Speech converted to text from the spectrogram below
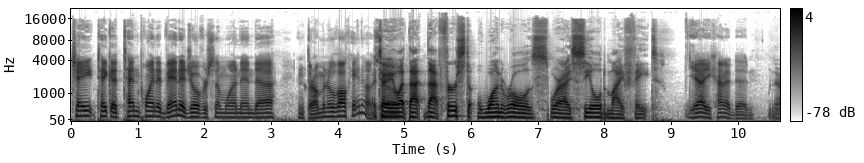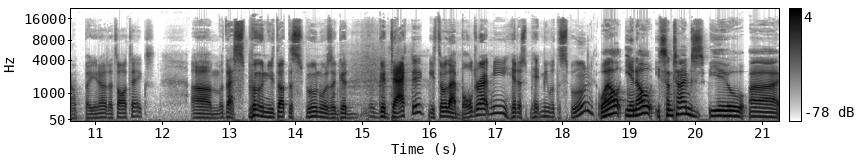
ta- take a ten point advantage over someone and uh and throw them into a volcano. I tell you what, that that first one roll is where I sealed my fate. Yeah, you kind of did. No. but you know that's all it takes. Um, with that spoon, you thought the spoon was a good, a good tactic. You throw that boulder at me, hit us, hit me with the spoon. Well, you know, sometimes you uh,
